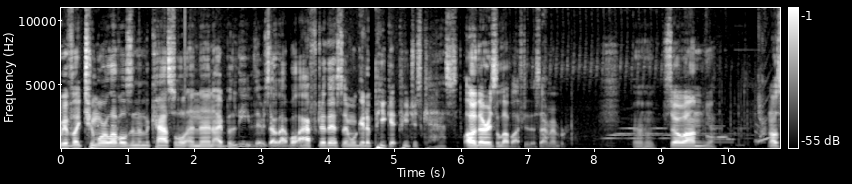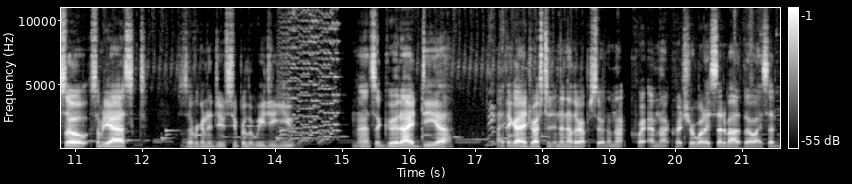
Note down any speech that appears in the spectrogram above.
we have like two more levels and then the castle, and then I believe there's a level after this, and we'll get a peek at Peach's castle. Oh, there is a level after this, I remember. Uh-huh. So, um, yeah. Also, somebody asked, is ever gonna do Super Luigi U? That's a good idea. I think I addressed it in another episode. I'm not quite I'm not quite sure what I said about it though. I said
